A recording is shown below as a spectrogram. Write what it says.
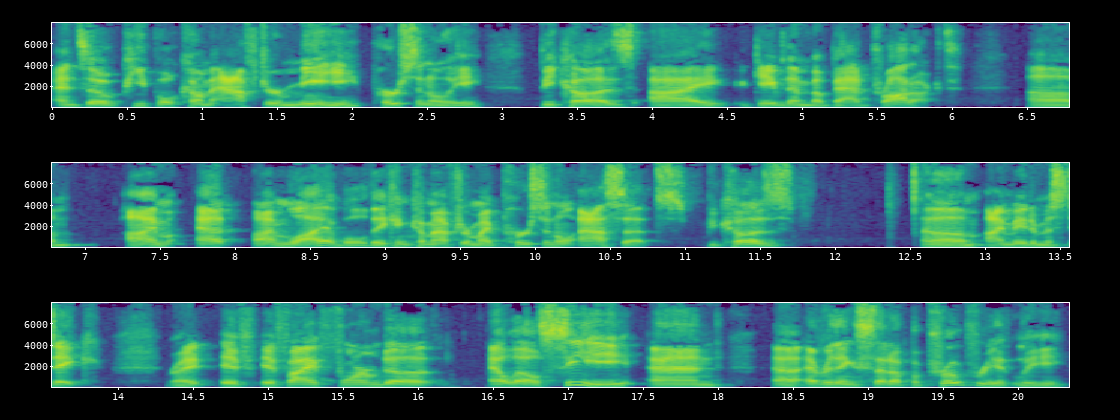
And so people come after me personally because I gave them a bad product. Um, I'm at I'm liable. They can come after my personal assets because um, I made a mistake, right? If if I formed a LLC and uh, everything's set up appropriately,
